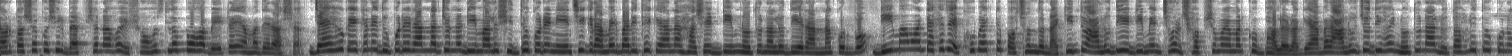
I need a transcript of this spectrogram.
দর কষাকষির ব্যবসা না হয়ে সহজলভ্য হবে এটাই আমাদের আশা। যাই হোক এখানে দুপুরে রান্নার জন্য ডিম আলু সিদ্ধ করে নিয়েছি। গ্রামের বাড়ি থেকে আনা হাঁসের ডিম নতুন আলু দিয়ে রান্না করব। ডিম আমার দেখা যায় খুব একটা পছন্দ না কিন্তু আলু দিয়ে ডিমের ঝোল সবসময় আমার খুব ভালো লাগে। আবার আলু যদি হয় নতুন আলু তাহলে তো কোনো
